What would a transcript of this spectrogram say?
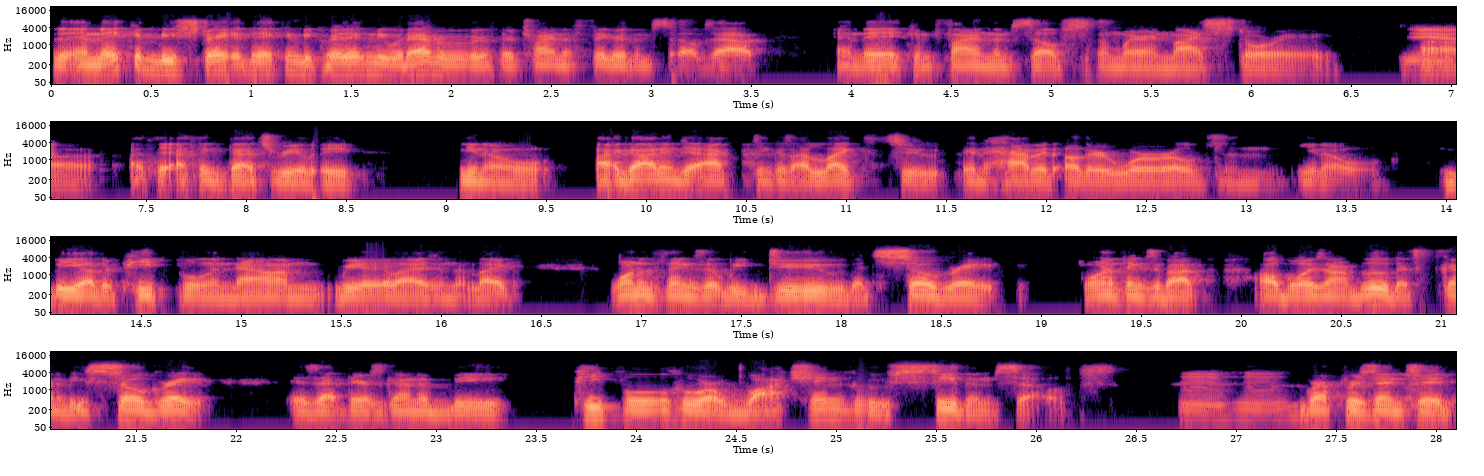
and they can be straight, they can be queer, they can be whatever, but if they're trying to figure themselves out and they can find themselves somewhere in my story, yeah. Uh, I, th- I think that's really, you know, I got into acting because I liked to inhabit other worlds and, you know, be other people. And now I'm realizing that, like, one of the things that we do that's so great, one of the things about All Boys Aren't Blue that's going to be so great is that there's going to be people who are watching who see themselves mm-hmm. represented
